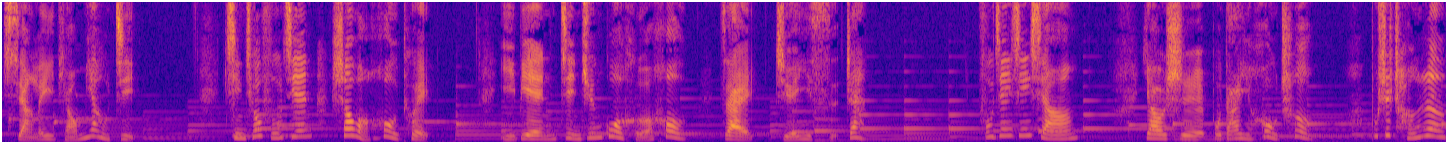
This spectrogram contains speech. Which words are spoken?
想了一条妙计，请求苻坚稍往后退，以便晋军过河后再决一死战。苻坚心想，要是不答应后撤。不是承认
